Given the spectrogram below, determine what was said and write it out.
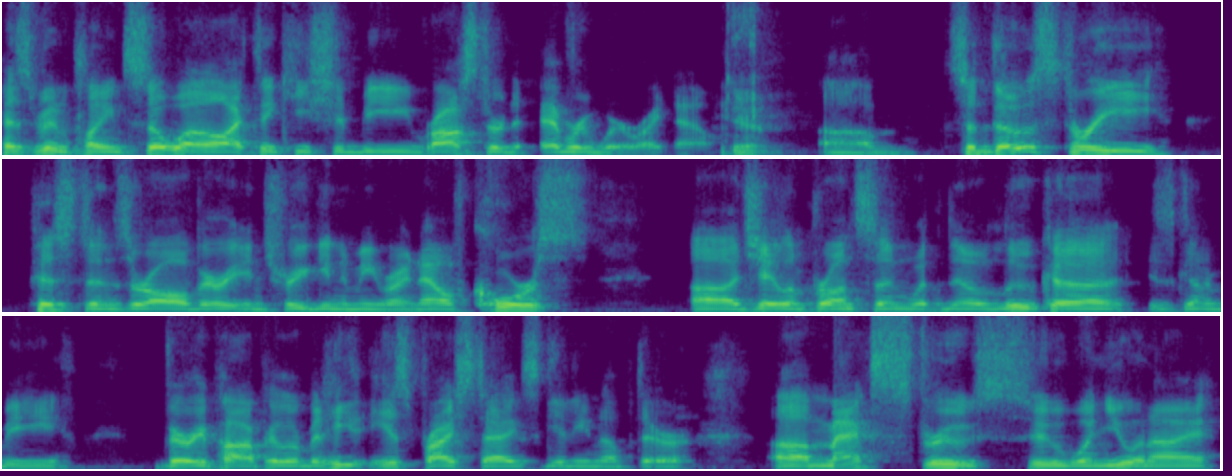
has been playing so well. I think he should be rostered everywhere right now. Yeah. Um, so those three Pistons are all very intriguing to me right now. Of course, uh, Jalen Brunson with no Luka is going to be very popular, but he his price tag's getting up there. Uh, Max Strus, who when you and I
